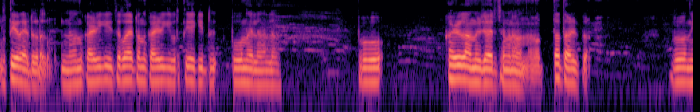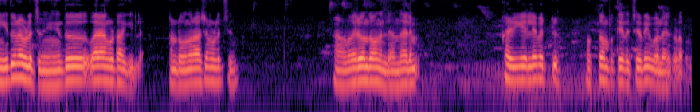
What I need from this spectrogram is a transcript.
വൃത്തികേടായിട്ട് കിടക്കും. പിന്നെ ഒന്ന് കഴുകി ചെറുതായിട്ടൊന്ന് കഴുകി വൃത്തിയാക്കിയിട്ട് പോകുന്നതല്ലേ നല്ലത്. അപ്പോൾ കഴുകാമെന്ന് വിചാരിച്ച് അങ്ങനെ വന്നു. മൊത്തത്തെ അഴുക്കാണ് അപ്പോൾ നീതുവിനെ വിളിച്ചു. നീതു വരാൻ കൂട്ടാക്കിയില്ല. രണ്ട് മൂന്ന് പ്രാവശ്യം വിളിച്ചു. അവൾ വരുമെന്ന് തോന്നില്ല എന്തായാലും കഴുകിയല്ലേ പറ്റൂ. മൊത്തം വൃത്തിയുടെ ചെടി പോലെ കിടന്നു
